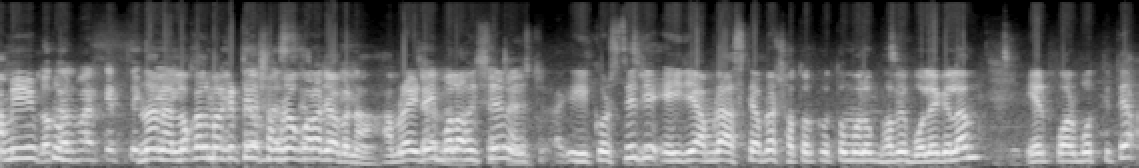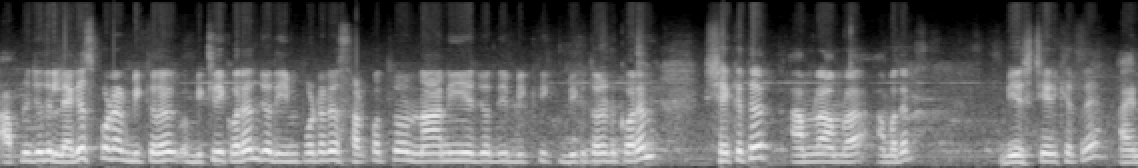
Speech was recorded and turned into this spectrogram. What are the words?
আমি লোকাল মার্কেট থেকে না না লোকাল মার্কেট থেকে সংগ্রহ করা যাবে না। আমরা এটাই বলা হয়েছে ই করছি যে এই যে আমরা আজকে আমরা সতর্কতামূলক ভাবে বলে গেলাম এর পরবর্তীতে আপনি যদি লেগেজ প্রোডাক্ট বিক্রি করেন যদি ইম্পোর্টারের ছাড়পত্র না নিয়ে যদি বিক্রি বিতরণ করেন সেক্ষেত্রে আমরা আমরা আমাদের বিএসটি এর ক্ষেত্রে আইন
